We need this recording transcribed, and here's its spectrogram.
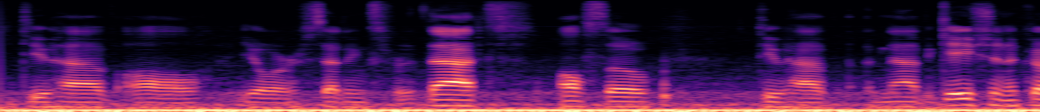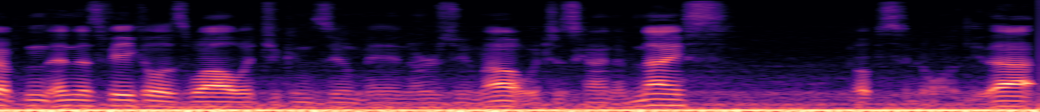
You do have all your settings for that. Also, do have a navigation equipped in this vehicle as well, which you can zoom in or zoom out, which is kind of nice. Oops, you don't want to do that.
